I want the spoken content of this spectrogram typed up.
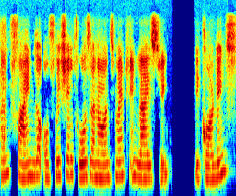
and find the official course announcement in live stream recordings.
